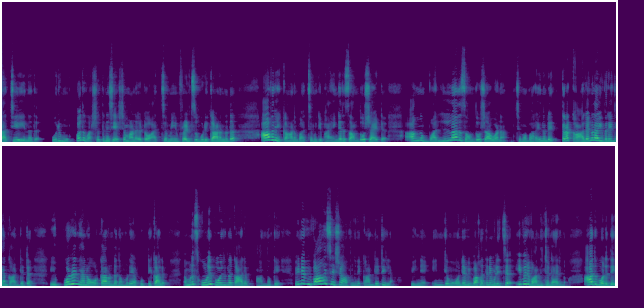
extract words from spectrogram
സച്ചി ചെയ്യുന്നത്. ഒരു മുപ്പത് വർഷത്തിന് ശേഷമാണ് കേട്ടോ അച്ചമ്മയും ഫ്രണ്ട്സും കൂടി കാണുന്നത്. അവരെ കാണുമ്പോൾ അച്ചമ്മയ്ക്ക് ഭയങ്കര സന്തോഷമായിട്ട് അങ്ങ് വല്ലാതെ സന്തോഷമാവുകയാണ് അച്ചമ്മ പറയുന്നുണ്ട് എത്ര കാലങ്ങളായി ഇവരെ ഞാൻ കണ്ടിട്ട്. എപ്പോഴും ഞാൻ ഓർക്കാറുണ്ട് നമ്മുടെ ആ കുട്ടിക്കാലം. നമ്മൾ സ്കൂളിൽ പോയിരുന്ന കാലം അന്നൊക്കെ. പിന്നെ വിവാഹശേഷം അതിങ്ങനെ കണ്ടിട്ടില്ല. പിന്നെ എന്റെ മോന്റെ വിവാഹത്തിന് വിളിച്ച് ഇവർ വന്നിട്ടുണ്ടായിരുന്നു. അതുപോലെ ദേ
